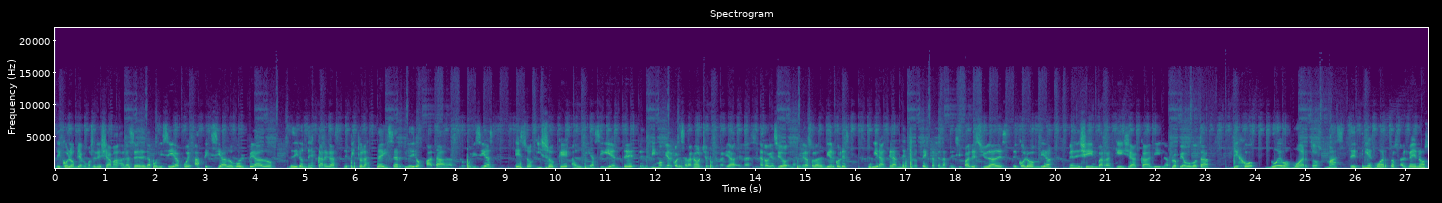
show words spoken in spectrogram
de Colombia, como se le llama a las sedes de la policía. Fue asfixiado, golpeado, le dieron descargas de pistolas taser y le dieron patadas. Los policías eso hizo que al día siguiente, desde el mismo miércoles a la noche, porque en realidad el asesinato había sido en las primeras horas del miércoles, hubiera grandes protestas en las principales ciudades de Colombia, Medellín, Barranquilla, Cali, la propia Bogotá, dejó nuevos muertos, más de 10 muertos al menos,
